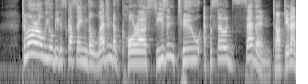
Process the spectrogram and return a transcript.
Tomorrow we will be discussing The Legend of Korra Season 2, Episode 7. Talk to you then.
